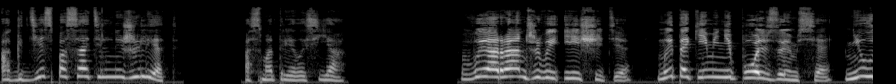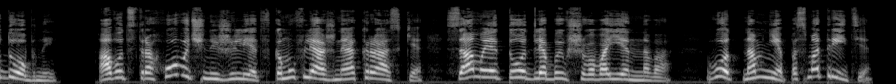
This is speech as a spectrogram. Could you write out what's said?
«А где спасательный жилет?» — осмотрелась я. «Вы оранжевый ищете, мы такими не пользуемся, неудобный. А вот страховочный жилет в камуфляжной окраске – самое то для бывшего военного. Вот, на мне, посмотрите!»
